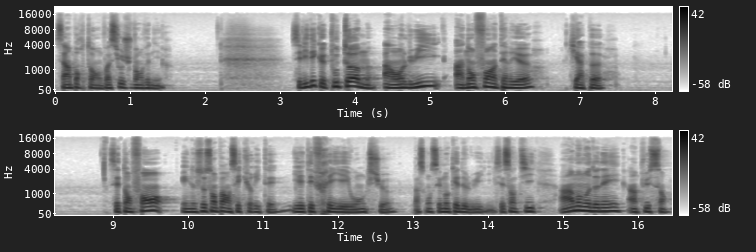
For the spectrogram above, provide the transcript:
C'est important, voici où je veux en venir. C'est l'idée que tout homme a en lui un enfant intérieur qui a peur. Cet enfant, il ne se sent pas en sécurité, il est effrayé ou anxieux parce qu'on s'est moqué de lui. Il s'est senti, à un moment donné, impuissant.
